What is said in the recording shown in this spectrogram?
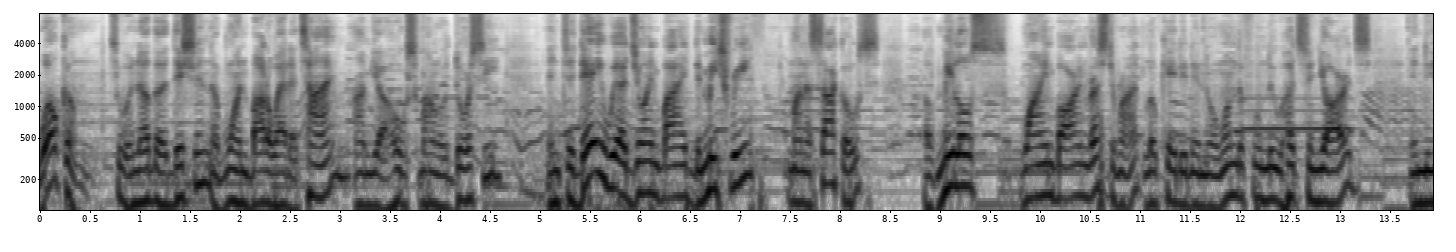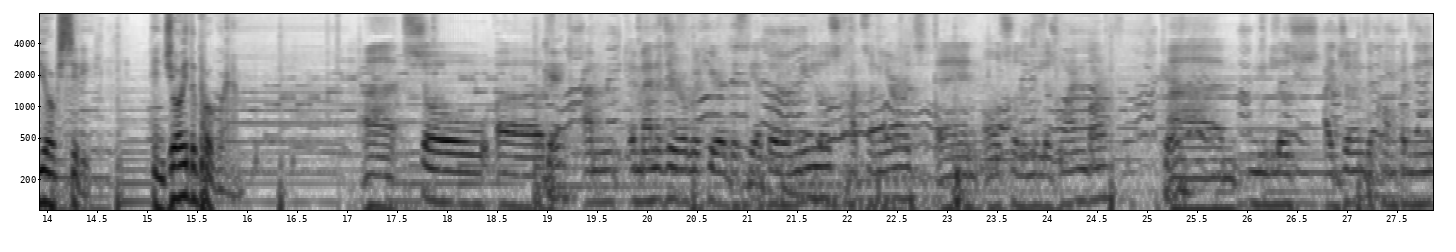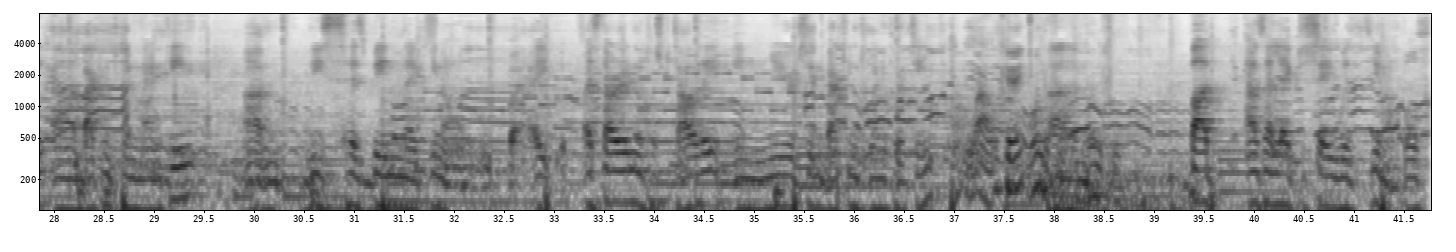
Welcome to another edition of One Bottle at a Time. I'm your host, Ronald Dorsey, and today we are joined by Dimitri Manasakos of Milos Wine Bar and Restaurant, located in the wonderful new Hudson Yards in New York City. Enjoy the program. Uh, so uh, Okay. I'm a manager over here at the Estiatorio Milos, Hudson Yards, and also the Milos Wine Bar. Okay. Um, Milos, I joined the company uh, back in 2019. Um, this has been like you know, I, I started in hospitality in New York City back in 2013. Wow, okay, wonderful, Um, wonderful. But as I like to say, with you know both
